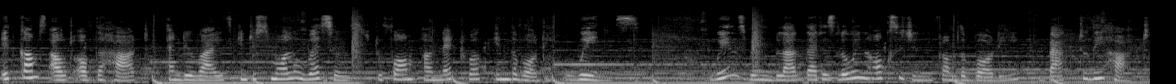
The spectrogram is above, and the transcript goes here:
It comes out of the heart and divides into smaller vessels to form a network in the body. Veins. Veins bring blood that is low in oxygen from the body back to the heart.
